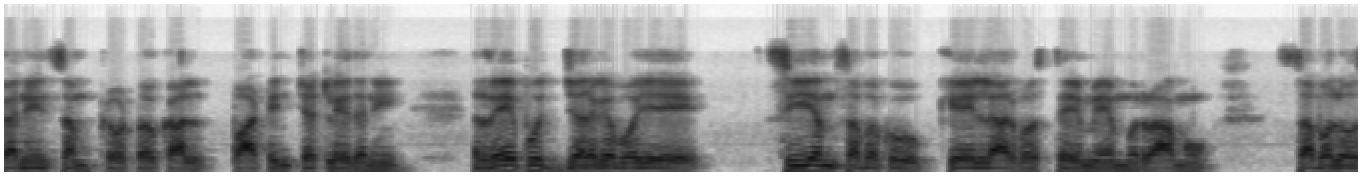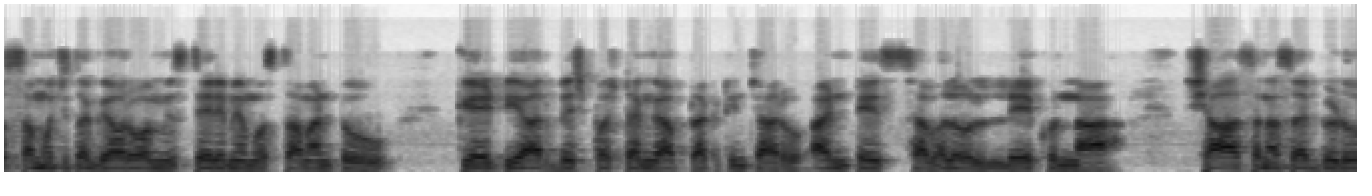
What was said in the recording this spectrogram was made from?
కనీసం ప్రోటోకాల్ పాటించట్లేదని రేపు జరగబోయే సీఎం సభకు కేఎల్ఆర్ వస్తే మేము రాము. సభలో సముచిత గౌరవం ఇస్తేనే మేము వస్తామంటూ కేటీఆర్ విస్పష్టంగా ప్రకటించారు. అంటే సభలో లేకున్నా శాసనసభ్యుడు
